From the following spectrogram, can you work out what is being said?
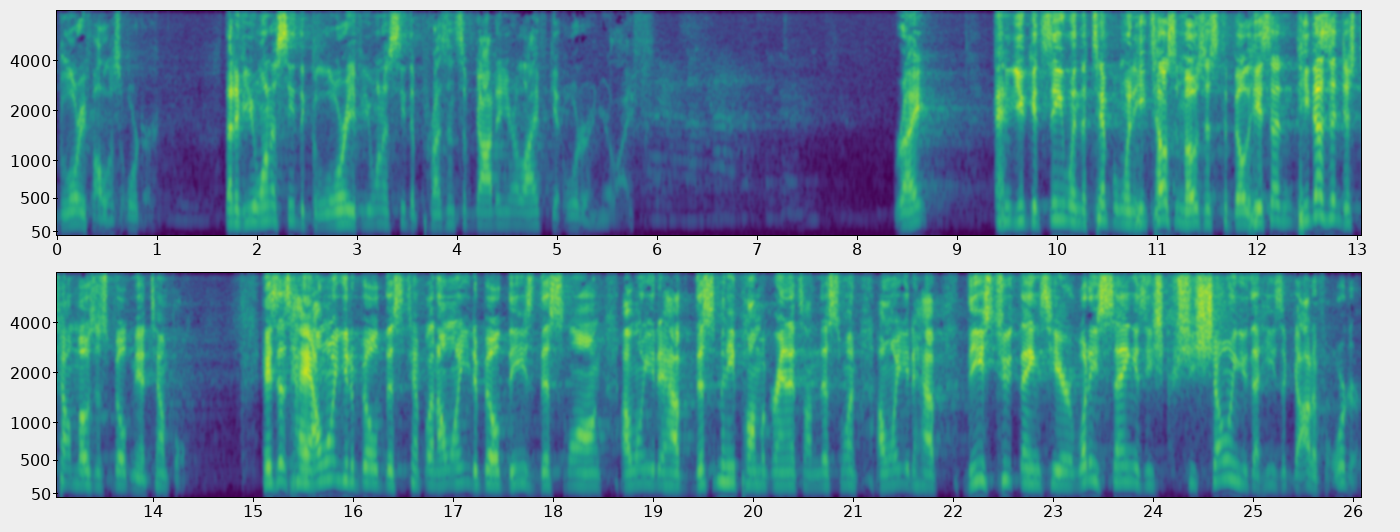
glory follows order. That if you want to see the glory, if you want to see the presence of God in your life, get order in your life. Right? And you can see when the temple, when he tells Moses to build, he said, he doesn't just tell Moses, build me a temple. He says, Hey, I want you to build this temple and I want you to build these this long. I want you to have this many pomegranates on this one. I want you to have these two things here. What he's saying is he's, showing you that he's a God of order.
